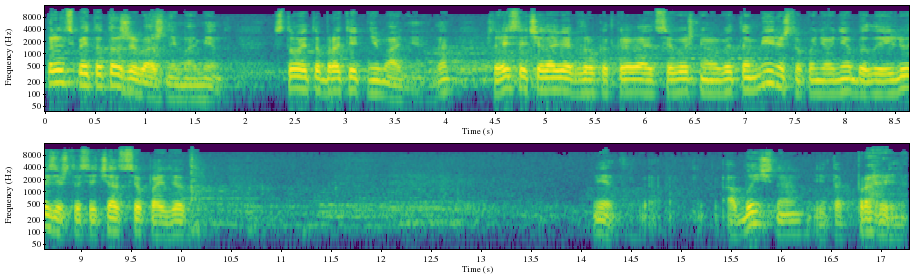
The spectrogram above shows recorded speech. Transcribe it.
В принципе, это тоже важный момент. Стоит обратить внимание, да? что если человек вдруг открывает Всевышнего в этом мире, чтобы у него не было иллюзий, что сейчас все пойдет Нет, обычно, и так правильно,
